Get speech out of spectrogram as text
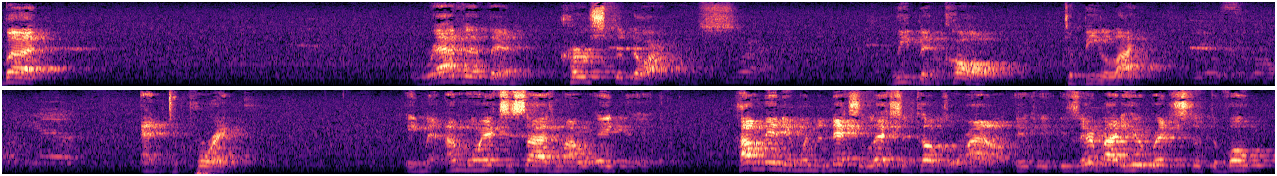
but rather than curse the darkness, we've been called to be light Yes, and to pray. Amen. I'm going to exercise my. eh, How many, when the next election comes around, is everybody here registered to vote?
